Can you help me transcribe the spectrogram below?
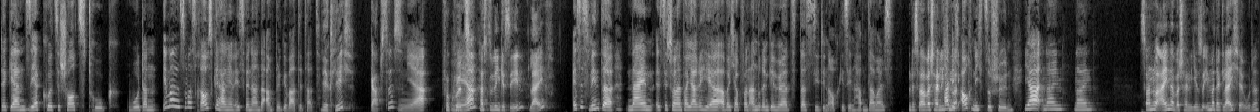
der gern sehr kurze Shorts trug, wo dann immer sowas rausgehangen ist, wenn er an der Ampel gewartet hat. Wirklich? Gab's das? Ja. Vor kurzem? Ja. Hast du den gesehen? Live? Es ist Winter. Nein, es ist schon ein paar Jahre her, aber ich habe von anderen gehört, dass sie den auch gesehen haben damals. Und es war wahrscheinlich Fand nur ich auch nicht so schön. Ja, nein, nein. Es war nur einer wahrscheinlich, also immer der gleiche, oder?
